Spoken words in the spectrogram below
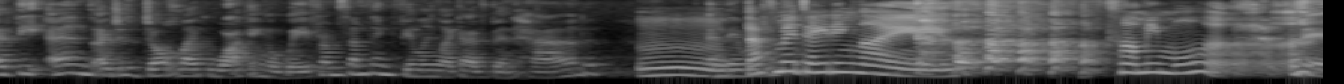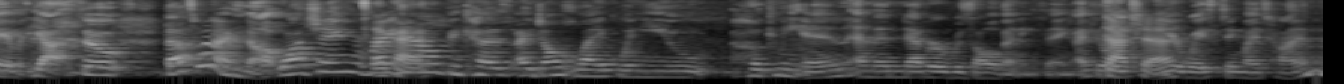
at the end, I just don't like walking away from something feeling like I've been had. Mm, that's just... my dating life. Tell me more. Same, yeah. So that's what I'm not watching right okay. now because I don't like when you hook me in and then never resolve anything. I feel gotcha. like you're wasting my time.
